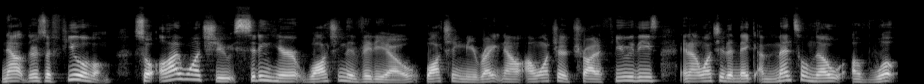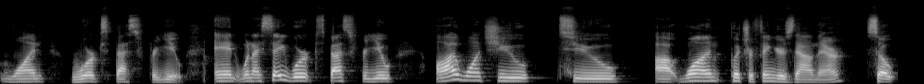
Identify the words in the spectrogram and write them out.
Now, there's a few of them. So I want you sitting here watching the video, watching me right now, I want you to try a few of these and I want you to make a mental note of what one works best for you. And when I say works best for you, I want you to, uh, one, put your fingers down there. So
